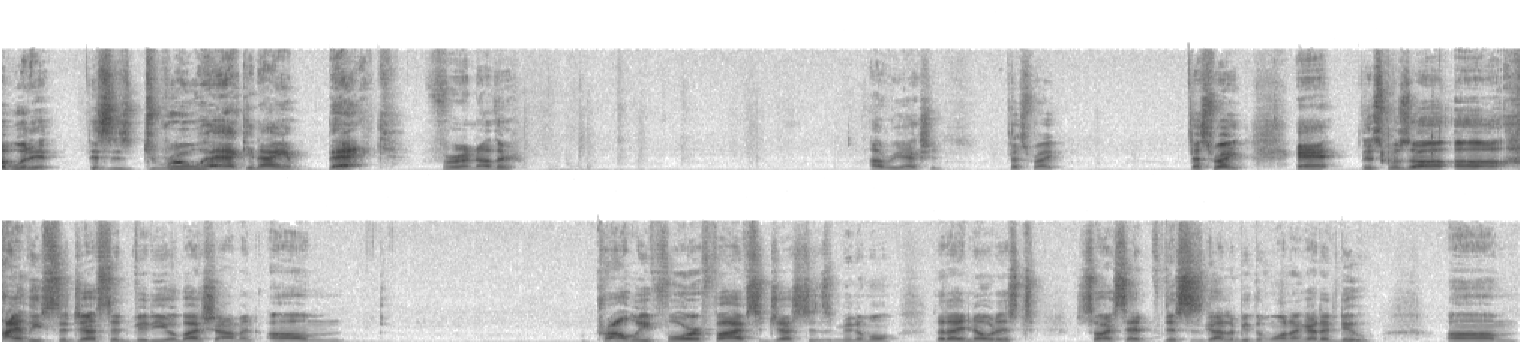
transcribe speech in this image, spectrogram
up with it? This is Dru Hak, and I am back for another reaction. That's right. That's right. And this was a, a highly suggested video by Shaman. Um, probably four or five suggestions minimal that I noticed. So I said, this has got to be the one I got to do. Um,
